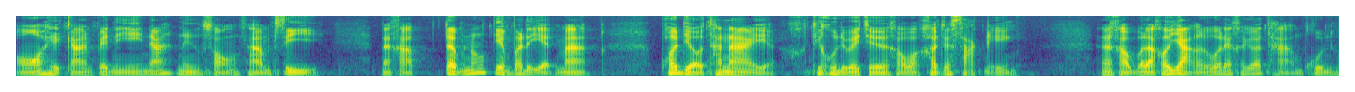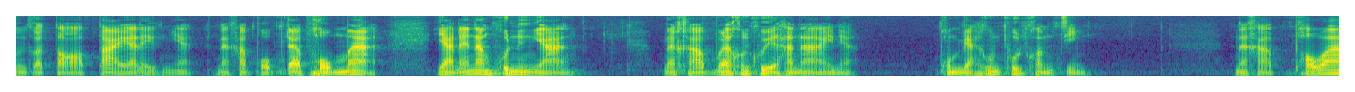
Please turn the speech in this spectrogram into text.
อ๋อ เหตุการณ์เป็นอย่างนี้นะหนึ่งสองสามสี่นะครับ แต่มันต้องเตรียมรายละเอียดมาก เพราะเดี๋ยวทนายที่คุณจะไปเจอเขาว่าเขาจะซักเองนะครับ เวลาเขาอยากรู้อะไรเขาก็ถามคุณ คุณก็ตอบไปอะไรอย่างเงี้ยนะครับผม แต่ผมอะอยากแนะนำคุณหนึ่งอย่างนะครับ เวลาคุณคุยกับทนายเนี่ย ผมอยากให้คุณพูดความจริงนะครับ เพราะว่า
